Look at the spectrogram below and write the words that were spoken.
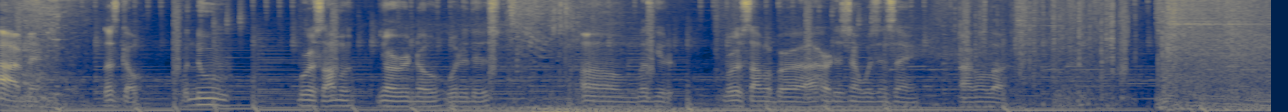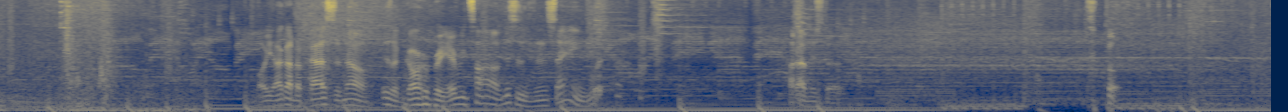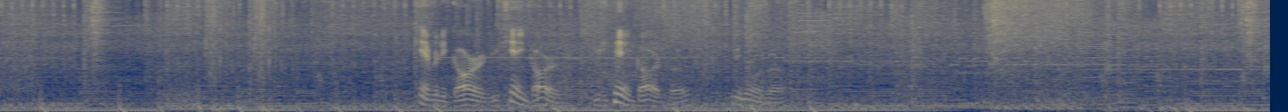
Alright, man. Let's go. With new Murasama, you already know what it is. Um, let's get it. Murasama, bro, I heard this jump was insane. Not gonna lie. Oh yeah, I gotta pass it now. It's a guard break every time. This is insane. What? How'd I miss that? can't really guard. You can't guard. You can't guard, bro. What you doing, bro?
